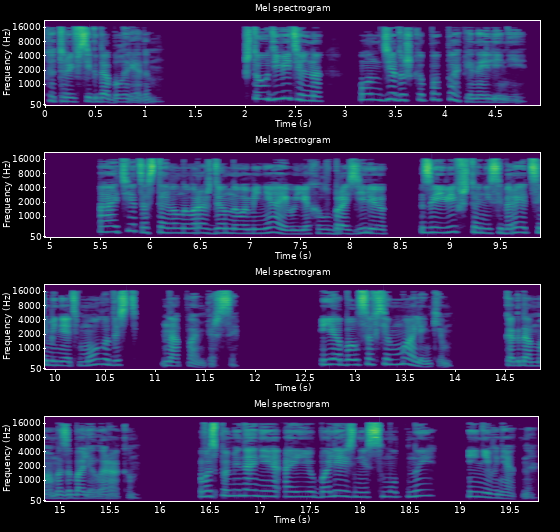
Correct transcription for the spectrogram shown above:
который всегда был рядом. Что удивительно, он дедушка по папиной линии. А отец оставил новорожденного меня и уехал в Бразилию, заявив, что не собирается менять молодость на памперсы. Я был совсем маленьким, когда мама заболела раком. Воспоминания о ее болезни смутны и невнятны.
